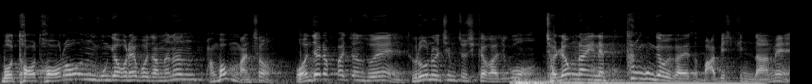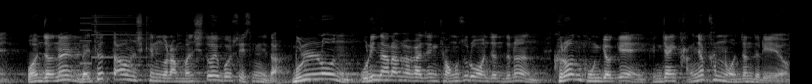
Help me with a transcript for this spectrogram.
뭐 더 더러운 공격을 해보자면은 방법은 많죠. 원자력 발전소에 드론을 침투시켜가지고 전력 라인에 폭탄 공격을 가해서 마비시킨 다음에 원전을 meltdown 시키는 걸 한번 시도해 볼 수 있습니다. 물론 우리나라가 가진 경수로 원전들은 그런 공격에 굉장히 강력한 원전들이에요.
